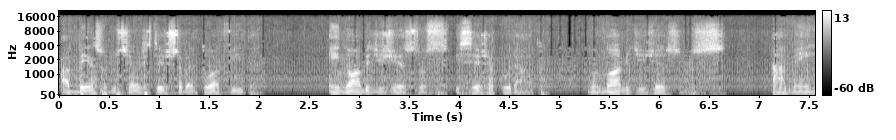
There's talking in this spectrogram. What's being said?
a bênção do Senhor esteja sobre a tua vida, em nome de Jesus, e seja curado, no nome de Jesus. Amém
